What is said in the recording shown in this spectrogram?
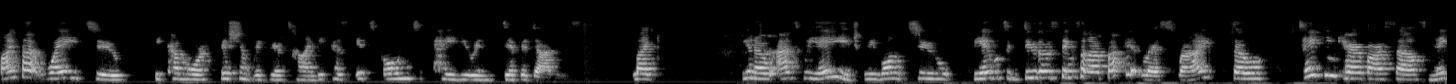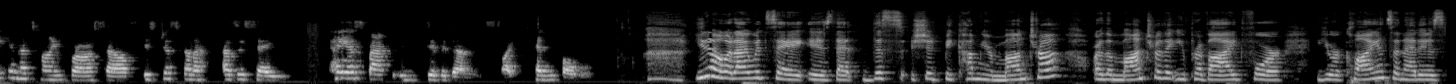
find that way to become more efficient with your time because it's going to pay you in dividends. Like, you know, as we age, we want to be able to do those things on our bucket list, right? So taking care of ourselves, making the time for ourselves is just going to, as I say, pay us back in dividends like tenfold. You know what I would say is that this should become your mantra or the mantra that you provide for your clients, and that is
